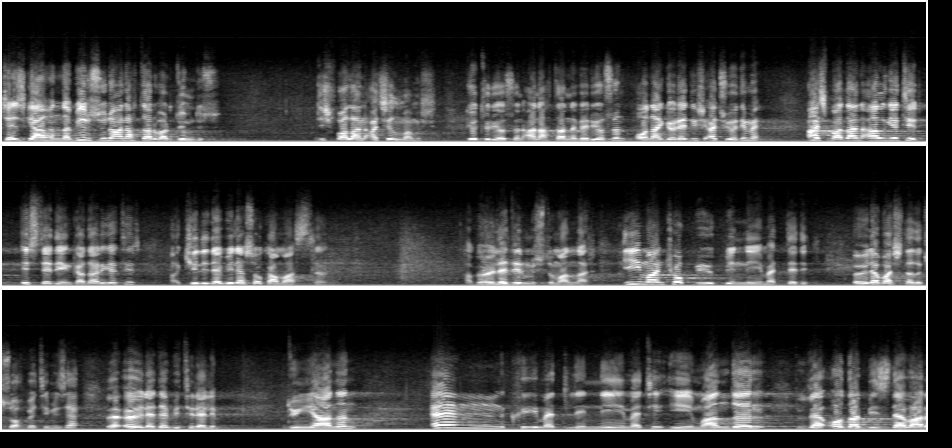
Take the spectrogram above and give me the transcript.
tezgahında bir sürü anahtar var dümdüz. Diş falan açılmamış. Götürüyorsun anahtarını veriyorsun ona göre diş açıyor değil mi? Açmadan al getir. İstediğin kadar getir. Kilide bile sokamazsın. Ha böyledir Müslümanlar. İman çok büyük bir nimet dedik. Öyle başladık sohbetimize ve öyle de bitirelim. Dünyanın en kıymetli nimeti imandır ve o da bizde var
